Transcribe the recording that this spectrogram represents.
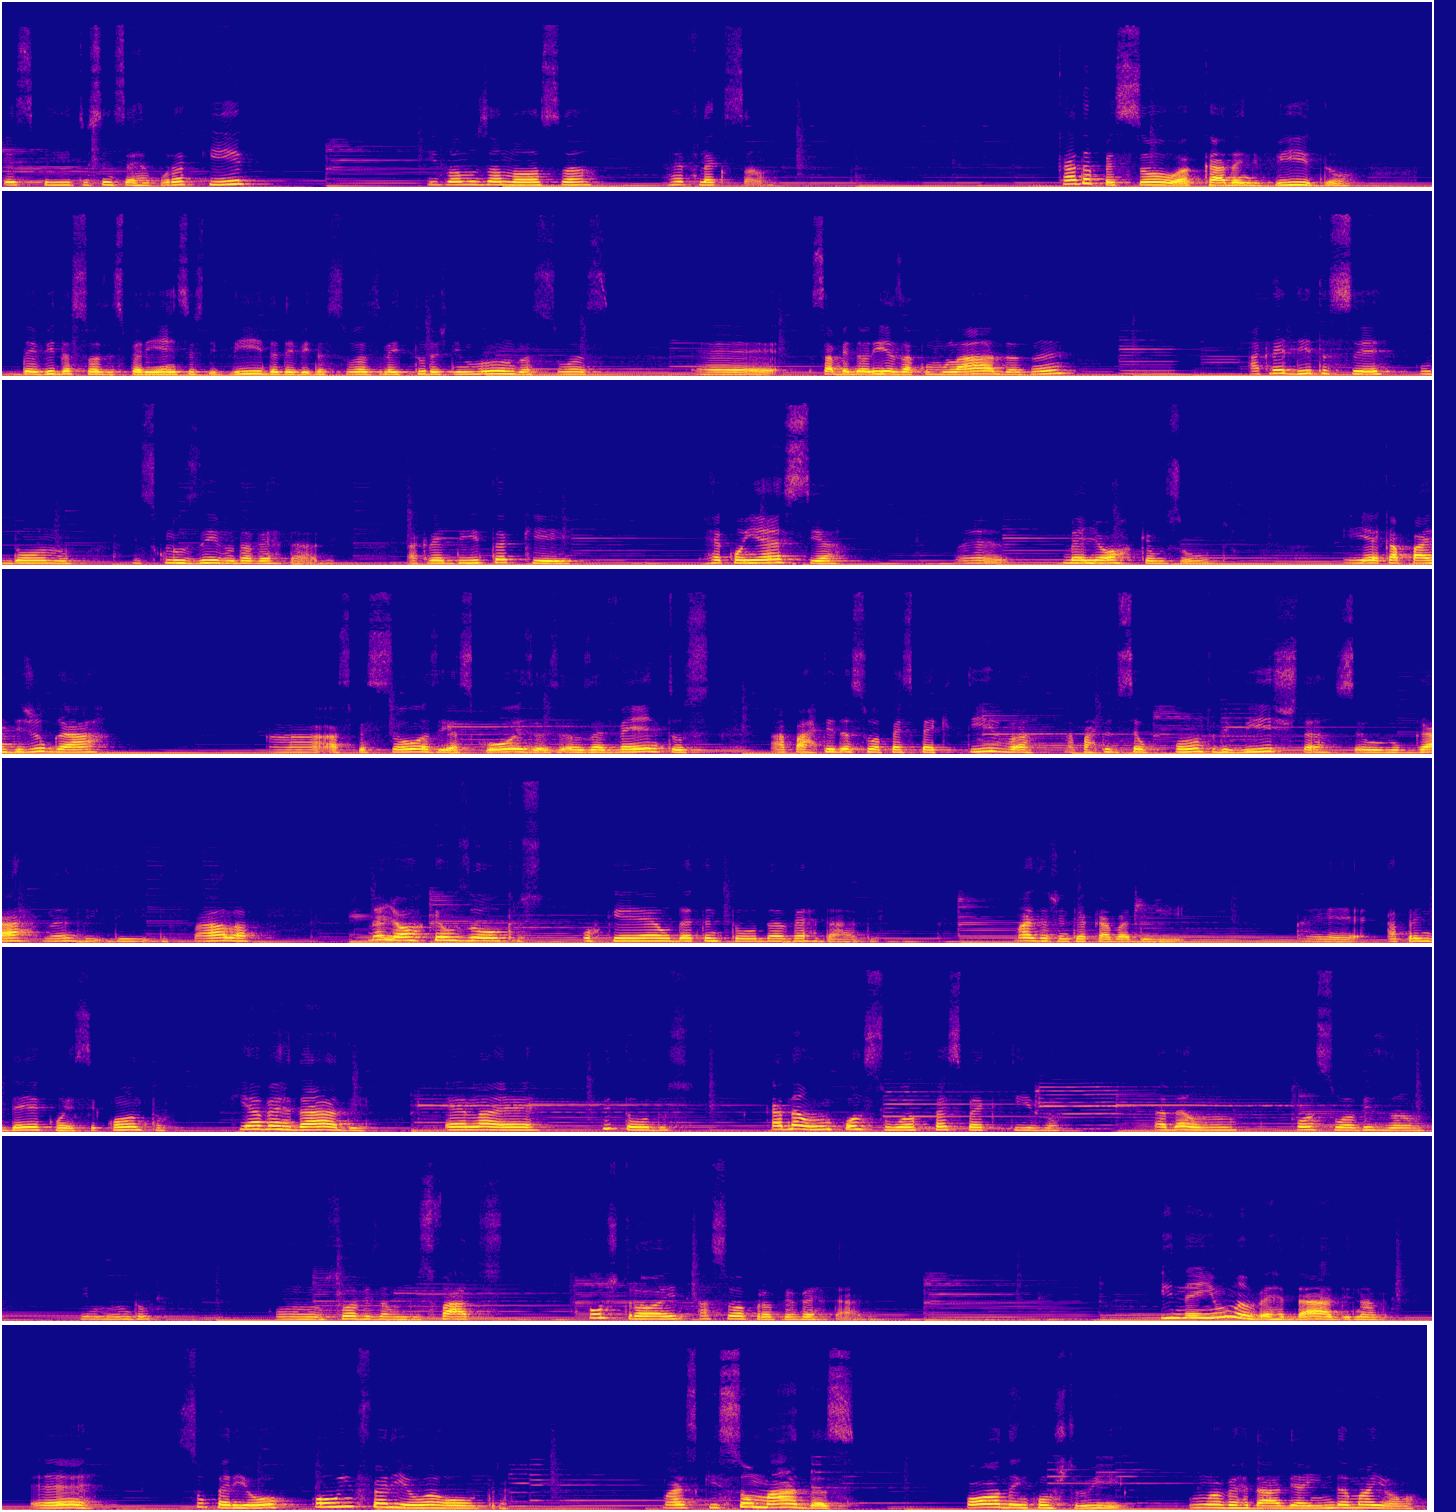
escrito se encerra por aqui e vamos à nossa reflexão. Cada pessoa, cada indivíduo, devido às suas experiências de vida, devido às suas leituras de mundo, às suas é, sabedorias acumuladas, né? acredita ser o dono exclusivo da verdade. Acredita que reconhece-a né, melhor que os outros e é capaz de julgar a, as pessoas e as coisas, os eventos a partir da sua perspectiva, a partir do seu ponto de vista, seu lugar né, de, de, de fala, melhor que os outros, porque é o detentor da verdade. Mas a gente acaba de é, aprender com esse conto que a verdade ela é de todos, cada um com a sua perspectiva, cada um com a sua visão de mundo, com sua visão dos fatos, constrói a sua própria verdade. E nenhuma verdade é superior ou inferior à outra, mas que somadas podem construir uma verdade ainda maior.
